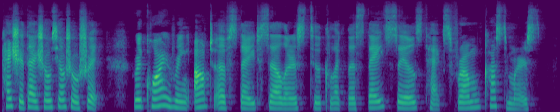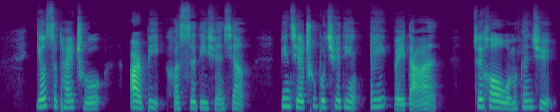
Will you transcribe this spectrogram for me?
开始代收销售税 ，requiring out-of-state sellers to collect the state sales tax from customers。由此排除二 B 和四 D 选项，并且初步确定 A 为答案。最后，我们根据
